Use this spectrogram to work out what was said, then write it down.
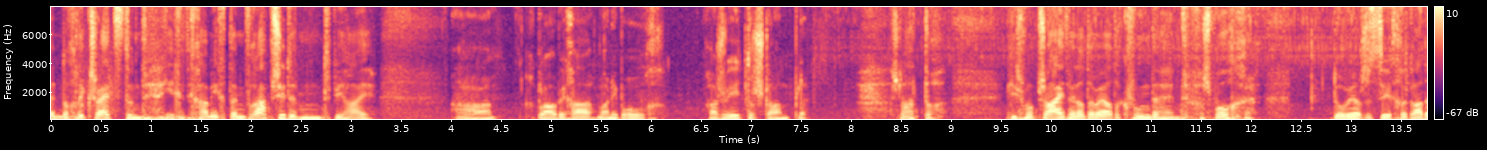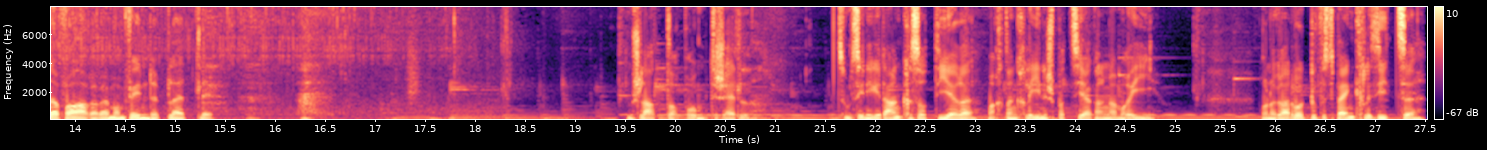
haben noch ein bisschen geschwätzt und ich, ich habe mich dann verabschiedet und bin heim. Aha, ich glaube, ich habe, was ich brauche. Kannst weiter strampeln. Schlatter, gibst mir Bescheid, wenn ihr den Mörder gefunden habt. Versprochen. Du wirst es sicher gerade erfahren, wenn man ihn findet, Blättli. Im Schlatter brummt der Schädel. Um seine Gedanken zu sortieren, macht er einen kleinen Spaziergang am Rhein. Als er gerade auf ein Bänkchen sitzen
